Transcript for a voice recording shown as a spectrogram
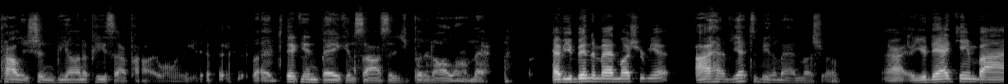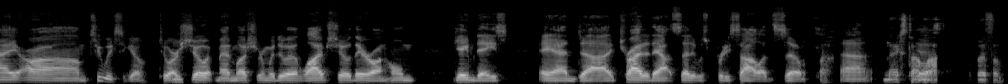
probably shouldn't be on a pizza. I probably won't eat it. but chicken, bacon, sausage, put it all on there. Have you been to Mad Mushroom yet? I have yet to be to Mad Mushroom. All right. Your dad came by um, two weeks ago to our mm-hmm. show at Mad Mushroom. We do a live show there on home game days, and uh, tried it out. Said it was pretty solid. So uh, next time yes. With him.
